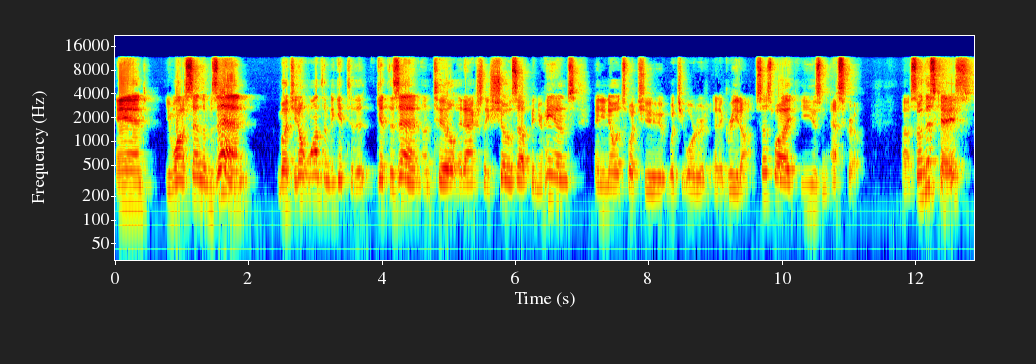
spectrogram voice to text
and you want to send them Zen, but you don't want them to get to the get the Zen until it actually shows up in your hands and you know it's what you what you ordered and agreed on. So that's why you use an escrow. Uh, so in this case,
